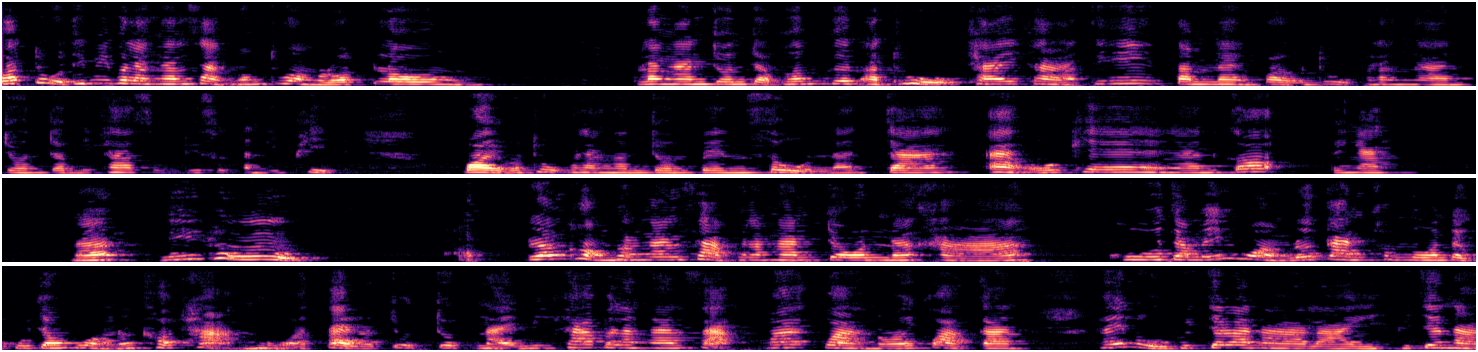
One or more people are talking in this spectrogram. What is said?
วัตถุที่มีพลังงานสั่งโน้มถ่วงลดลง พลังงานจนจะเพิ่มขึ้นอถูกใช่ค่ะ ที่ตำแหน่งปล่อยวัตถุพลังงานจนจะมีค่าสูงที่สุดอันนี้ผิด ปล่อยวัตถุพลังงานจนเป็นศูนย์นะจ๊ะอะโอเค งั้นก็เป็นไงนะ นี่คือ เรื่องของพลังงานสับพลังงานจนนะคะ ครูจะไม่ห่วงเรื่องการคำนวณ แต่ครูจะห่วงเรื่องเขาถามหนูว่าแต่ละจุดจุดไหนมีค่าพลังงานสักมากกว่าน้อยกว่ากัน ให้หนูพิจารณาอะไร พิจารณา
